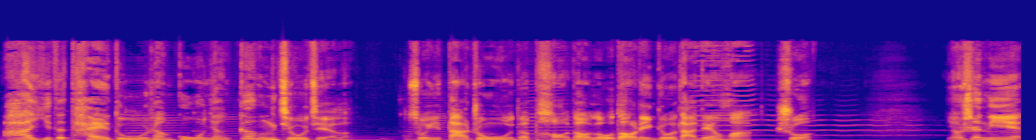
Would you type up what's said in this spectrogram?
阿姨的态度让姑娘更纠结了，所以大中午的跑到楼道里给我打电话说：“要是你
